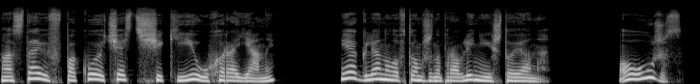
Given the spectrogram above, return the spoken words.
Оставив в покое часть щеки и уха Раяны, я глянула в том же направлении, что и она. О, ужас!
